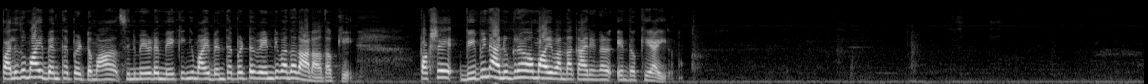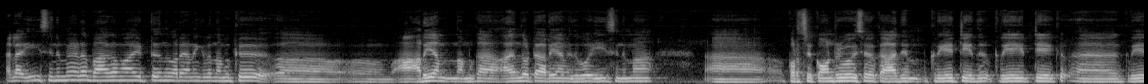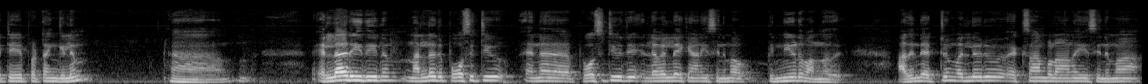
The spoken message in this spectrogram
പലതുമായി ബന്ധപ്പെട്ടും ആ സിനിമയുടെ മേക്കിങ്ങുമായി ബന്ധപ്പെട്ട് വേണ്ടി വന്നതാണ് അതൊക്കെ. പക്ഷേ വിപിൻ അനുഗ്രഹമായി വന്ന കാര്യങ്ങൾ എന്തൊക്കെയായിരുന്നു? അല്ല ഈ സിനിമയുടെ ഭാഗമായിട്ട് എന്ന് പറയുകയാണെങ്കിൽ നമുക്ക് അറിയാം നമുക്ക് ആദ്യം തൊട്ടേ അറിയാം ഇതുപോലെ ഈ സിനിമ കുറച്ച് കോൺട്രവേഴ്സി ഒക്കെ ആദ്യം ക്രിയേറ്റ് ചെയ്ത് ക്രിയേറ്റ് ക്രിയേറ്റ് ചെയ്യപ്പെട്ടെങ്കിലും എല്ലാ രീതിയിലും നല്ലൊരു പോസിറ്റീവ് എന്നെ പോസിറ്റീവ് ലെവലിലേക്കാണ് ഈ സിനിമ പിന്നീട് വന്നത്. അതിന്റെ ഏറ്റവും വലിയൊരു എക്സാമ്പിളാണ് ഈ സിനിമ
